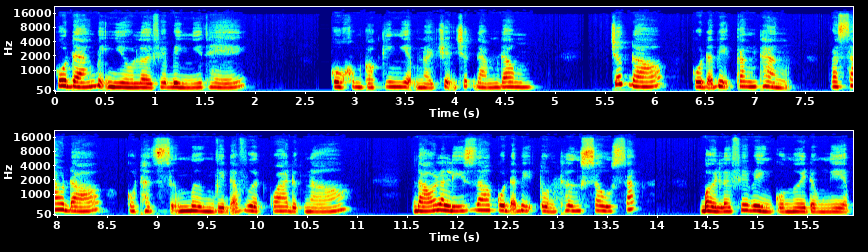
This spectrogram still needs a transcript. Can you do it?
cô đáng bị nhiều lời phê bình như thế. Cô không có kinh nghiệm nói chuyện trước đám đông. Trước đó, cô đã bị căng thẳng và sau đó cô thật sự mừng vì đã vượt qua được nó. Đó là lý do cô đã bị tổn thương sâu sắc bởi lời phê bình của người đồng nghiệp.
